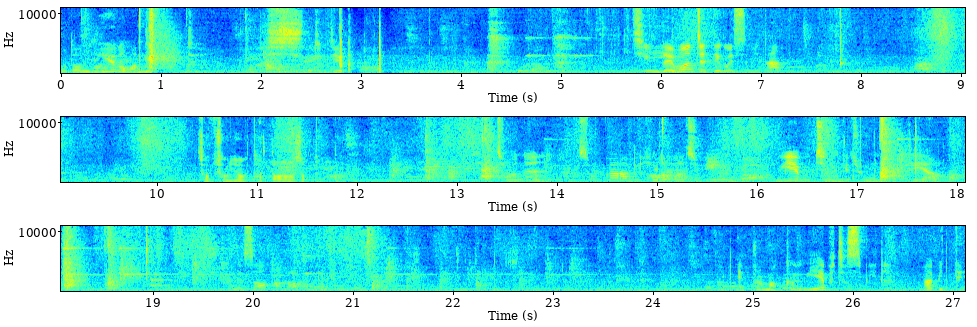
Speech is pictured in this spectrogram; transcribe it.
어, 난 위에가 맞는 것 같아. 아씨, 드디어. 지금 네 번째 뛰고 있습니다. 접촉력 다 떨어졌겠다. 저는 손가락이 길어가지고 위에 붙이는 게 좋은 것 같아요. 그래서 애플 마크 위에 붙였습니다. 아 밑에.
